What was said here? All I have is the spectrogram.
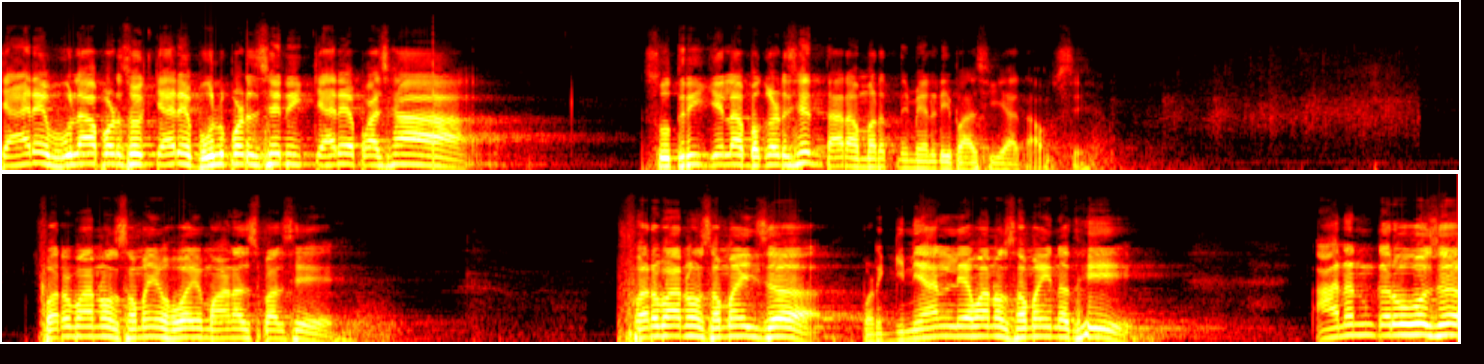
ક્યારે ભૂલા પડશો, ક્યારે ભૂલ પડશે નહીં, ક્યારે પાછા સુધરી ગયેલા બગડશે ને, તારા મરતની મેલડી પાછી યાદ આવશે. ફરવાનો સમય હોય માણસ પાસે. ફરવાનો સમય છે, પણ જ્ઞાન લેવાનો સમય નથી. આનંદ કરવો છે.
